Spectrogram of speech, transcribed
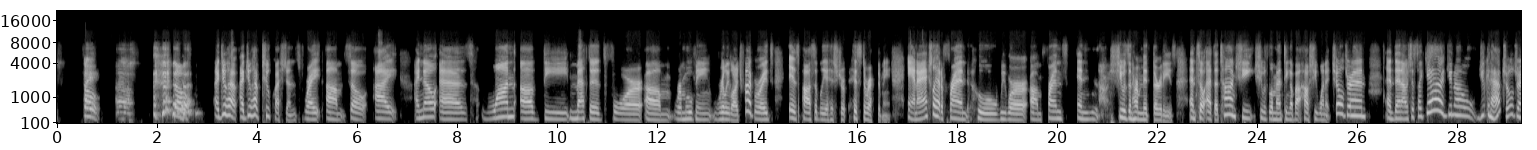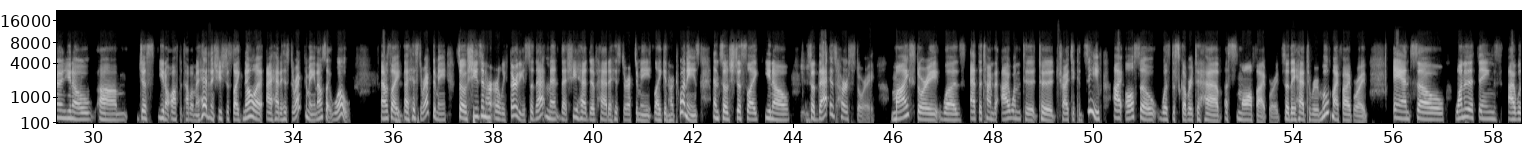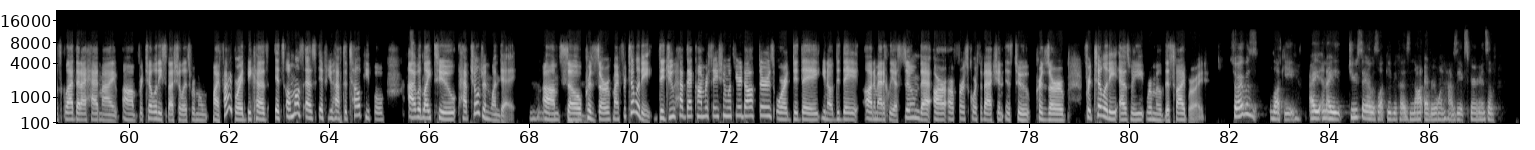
so, I, uh. so I do have, I do have two questions, right? Um, so I, I know as one of the methods for um, removing really large fibroids is possibly a hyster- hysterectomy. And I actually had a friend who we were um, friends and she was in her mid 30s and so at the time she she was lamenting about how she wanted children. And then i was just like yeah you know you can have children you know um, just you know off the top of my head. And she's just like no I, I had a hysterectomy. And i was like whoa and I was like, mm. a hysterectomy. So she's in her early 30s. So that meant that she had to have had a hysterectomy like in her 20s. And so it's just like, you know, so that is her story. My story was at the time that I wanted to, to try to conceive, I also was discovered to have a small fibroid. So they had to remove my fibroid. And so one of the things I was glad that I had my um, fertility specialist remove my fibroid because it's almost as if you have to tell people I would like to have children one day. Mm-hmm. Um, so mm-hmm. preserve my fertility. Did you have that conversation with your doctors, or did they, you know, did they automatically assume that our, our first course of action is to preserve fertility as we remove this fibroid? So I was lucky. I and I do say I was lucky because not everyone has the experience of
